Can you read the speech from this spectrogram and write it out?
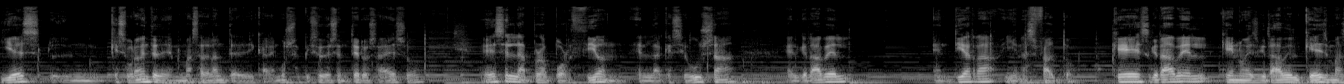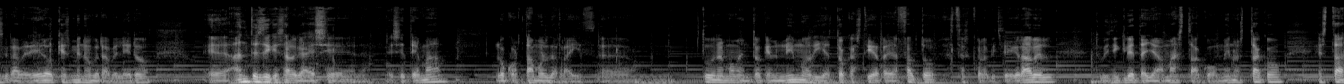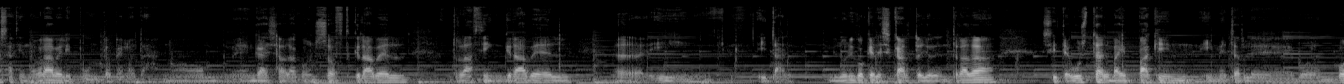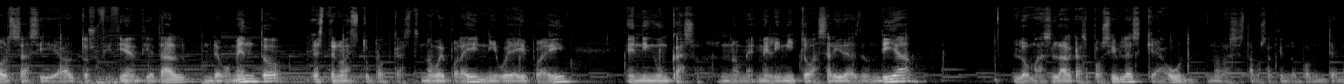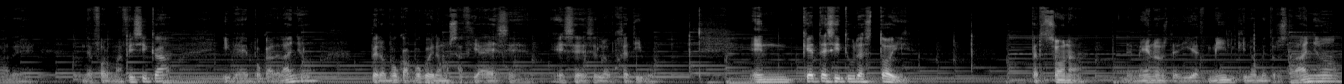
y es mm, que seguramente más adelante dedicaremos episodios enteros a eso, es en la proporción en la que se usa el gravel en tierra y en asfalto qué es gravel, qué no es gravel, qué es más gravelero, qué es menos gravelero. Eh, antes de que salga ese, ese, tema, lo cortamos de raíz. Eh, tú en el momento que en el mismo día tocas tierra y asfalto, estás con la bici de gravel, tu bicicleta lleva más taco o menos taco, estás haciendo gravel y punto pelota. No vengáis ahora con soft gravel, racing gravel eh, y, y tal. Lo único que descarto yo de entrada si te gusta el bikepacking y meterle bolsas y autosuficiencia y tal, de momento este no es tu podcast. No voy por ahí ni voy a ir por ahí en ningún caso. No me, limito a salidas de un día lo más largas posibles, que aún no las estamos haciendo por un tema de, de forma física y de época del año, pero poco a poco iremos hacia ese. Ese es el objetivo. ¿En qué tesitura estoy? Persona de menos de 10.000 kilómetros al año,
